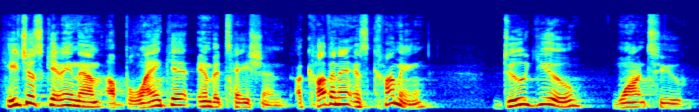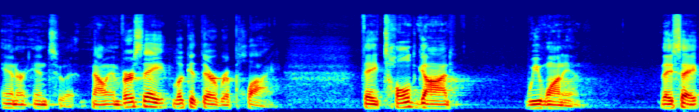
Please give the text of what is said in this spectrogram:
He's just giving them a blanket invitation. A covenant is coming. Do you want to enter into it? Now, in verse 8, look at their reply. They told God, We want in. They say,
